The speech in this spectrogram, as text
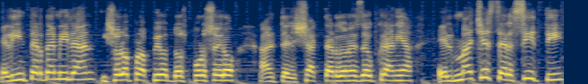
El Inter de Milán hizo lo propio 2 por 0 ante el Shakhtar Donetsk de Ucrania. El Manchester City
